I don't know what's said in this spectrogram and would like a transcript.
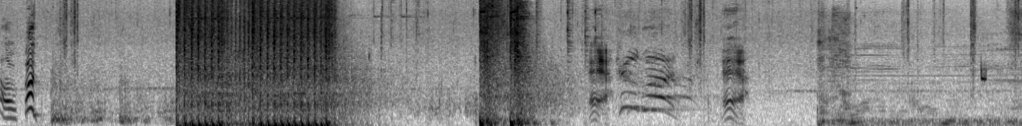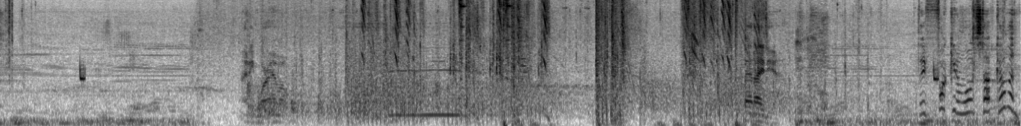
Hello. Ah! Yeah. Killed one! Yeah. I need more ammo. Bad idea. They fucking won't stop coming.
